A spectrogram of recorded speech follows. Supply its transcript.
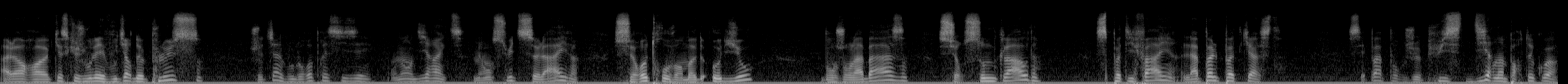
Alors, euh, qu'est-ce que je voulais vous dire de plus? Je tiens à vous le repréciser. On est en direct, mais ensuite ce live se retrouve en mode audio. Bonjour la base sur SoundCloud, Spotify, l'Apple Podcast. C'est pas pour que je puisse dire n'importe quoi.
